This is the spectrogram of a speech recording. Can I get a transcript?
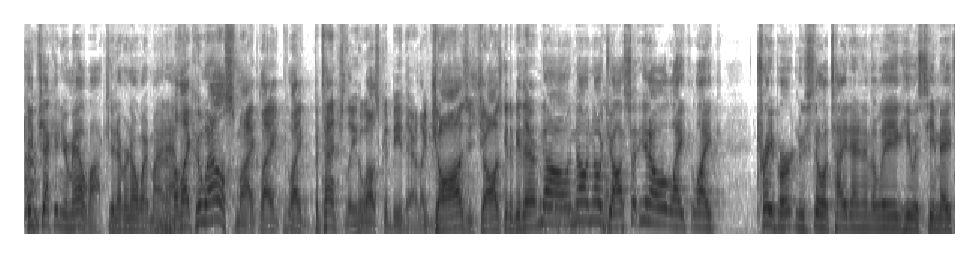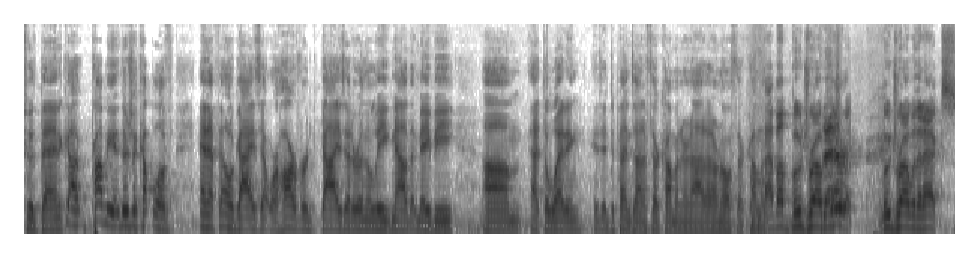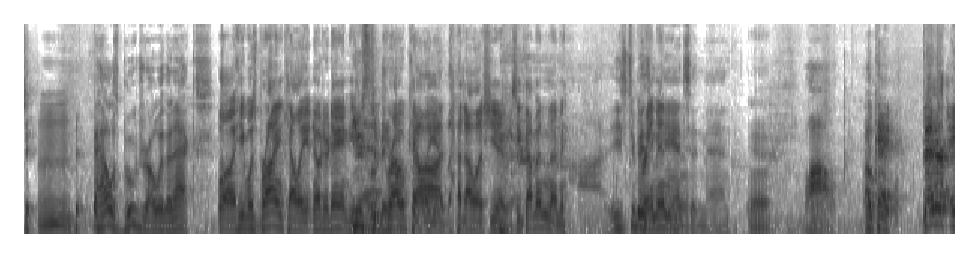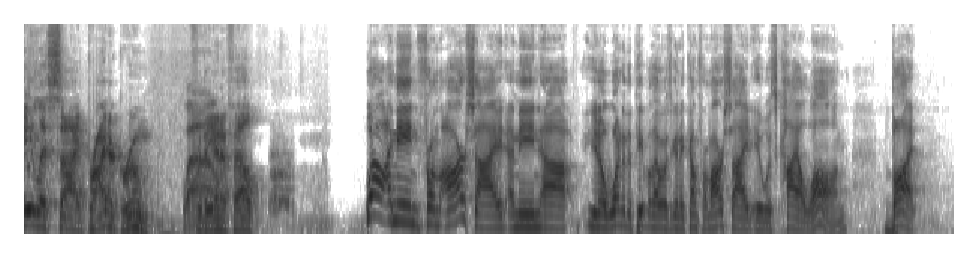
Keep huh. checking your mailbox. You never know what might happen. But like, who else, Mike? Like, like potentially, who else could be there? Like Jaws? Is Jaws going to be there? No, no, no, Jaws. So, you know, like, like Trey Burton, who's still a tight end in the league. He was teammates with Ben. Uh, probably, there's a couple of NFL guys that were Harvard guys that are in the league now that may be um, at the wedding. It, it, depends on if they're coming or not. I don't know if they're coming. How about Boudreaux Kelly? Boudreaux with an X. Mm. The hell's Boudreaux with an X? Well, he was Brian Kelly at Notre Dame. He Used was Boudreaux oh, Kelly at, at, LSU. Is he coming? I mean, uh, he's too busy Freeman? dancing, man. Yeah. Wow. Okay, better A-list side, bride or groom wow. for the NFL. Well, I mean, from our side, I mean, uh, you know, one of the people that was going to come from our side, it was Kyle Long but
